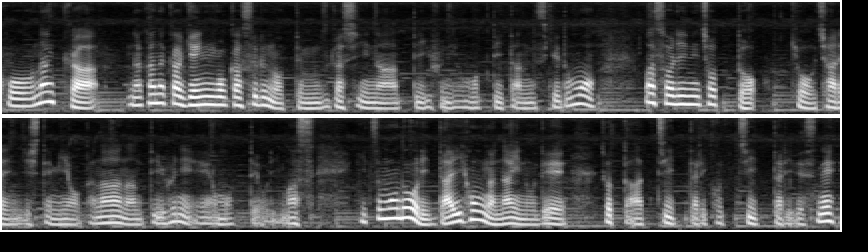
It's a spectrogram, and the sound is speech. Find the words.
こうなんかなかなか言語化するのって難しいなっていうふうに思っていたんですけども、まあ、それにちょっと今日チャレンジしてみようかななんていうふうに思っております。いつも通り台本がないのでちょっとあっち行ったりこっち行ったりですね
